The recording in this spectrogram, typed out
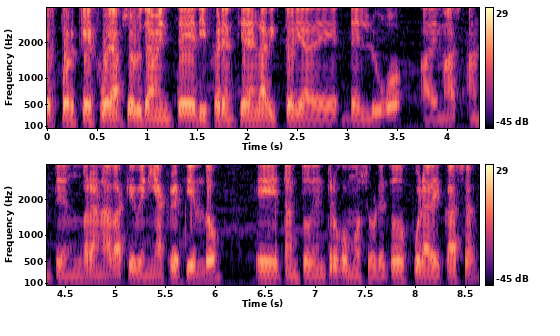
Pues porque fue absolutamente diferencial en la victoria de, del Lugo, además ante un Granada que venía creciendo eh, tanto dentro como sobre todo fuera de casa,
